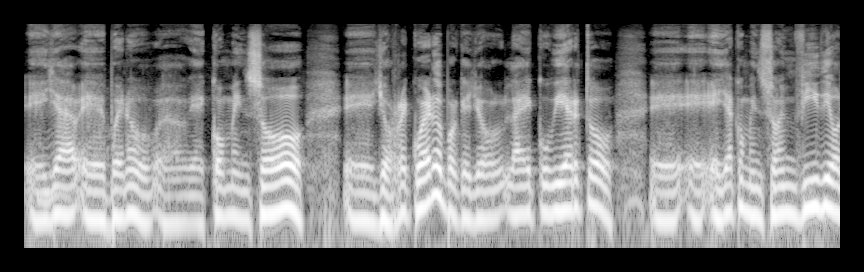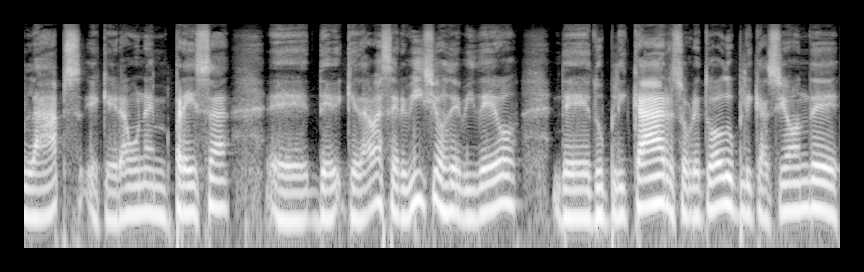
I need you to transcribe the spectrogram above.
Ella, bueno, comenzó, yo recuerdo porque yo la he cubierto, ella comenzó en Video Labs, que era una empresa de, que daba servicios de video, de duplicar, sobre todo duplicación de,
